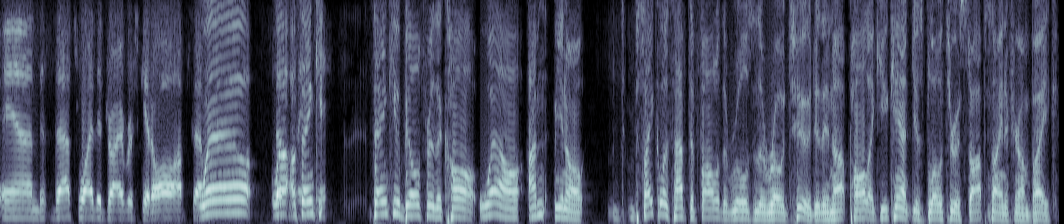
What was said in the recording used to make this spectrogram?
and that's why the drivers get all upset. Well, well, thank you, thank you, Bill, for the call. Well, I'm, you know, cyclists have to follow the rules of the road too, do they not, Paul? Like you can't just blow through a stop sign if you're on bike.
